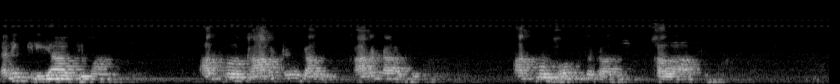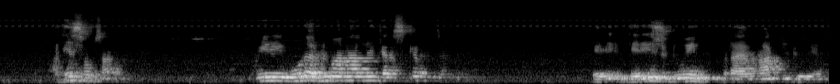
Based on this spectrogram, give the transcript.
కానీ క్రియాభిమానం ఆత్మ కారకం కాదు కారకాభిమానం ఆత్మభోక్త కాదు ఫలాభిమానం అదే సంసారం మీరు ఈ మూడు అభిమానాలని తిరస్కరించండి. There is doing but I'm not the doing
